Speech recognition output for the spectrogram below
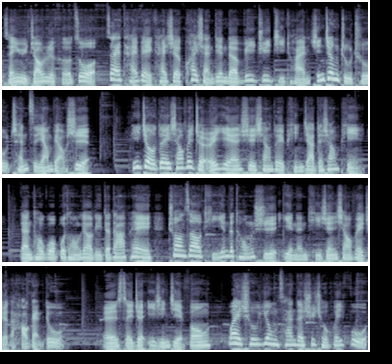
曾与朝日合作，在台北开设快闪店的 VG 集团行政主厨陈子阳表示，啤酒对消费者而言是相对平价的商品，但透过不同料理的搭配，创造体验的同时，也能提升消费者的好感度。而随着疫情解封，外出用餐的需求恢复，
